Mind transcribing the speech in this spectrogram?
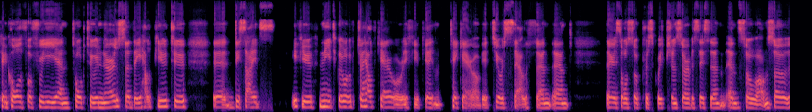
can call for free and talk to a nurse and they help you to uh, decide if you need to go to healthcare or if you can take care of it yourself. And and there's also prescription services and and so on. So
